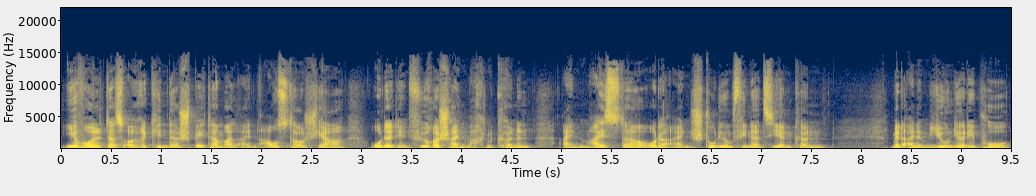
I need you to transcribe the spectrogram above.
Ihr wollt, dass eure Kinder später mal ein Austauschjahr oder den Führerschein machen können, einen Meister oder ein Studium finanzieren können. Mit einem Junior Depot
